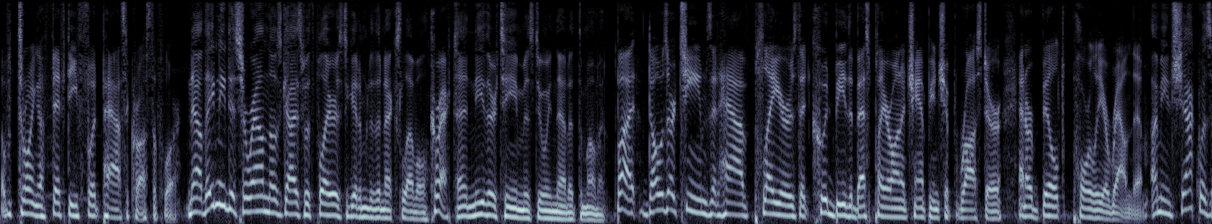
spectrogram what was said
of throwing a 50 foot pass across the floor. Now they need to surround those guys with players to get them to the next level. Correct. And neither team is doing that at the moment. But those are teams that have players that could be the best player on a championship roster and are built poorly around them. I mean, Shaq was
